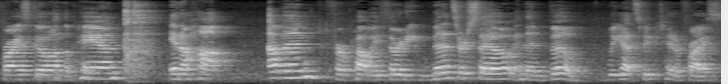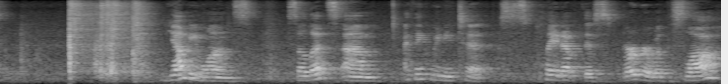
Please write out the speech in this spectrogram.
Fries go on the pan in a hot oven for probably 30 minutes or so and then boom, we got sweet potato fries. Yummy ones. So let's, um, I think we need to plate up this burger with the slaw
